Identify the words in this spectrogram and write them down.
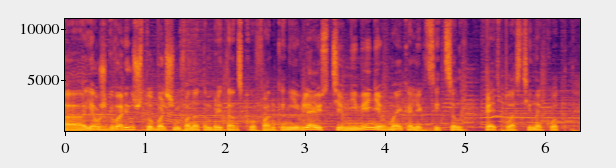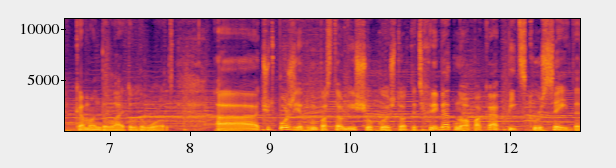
Я уже говорил, что большим фанатом британского фанка не являюсь. Тем не менее, в моей коллекции целых 5 пластинок от команды Light of the World. А чуть позже, я думаю, поставлю еще кое-что от этих ребят. Ну а пока Pete's Crusade,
